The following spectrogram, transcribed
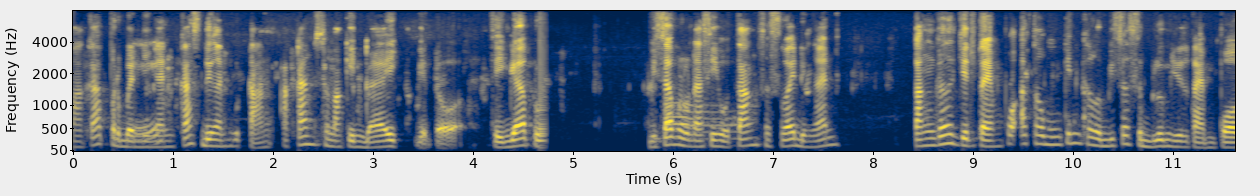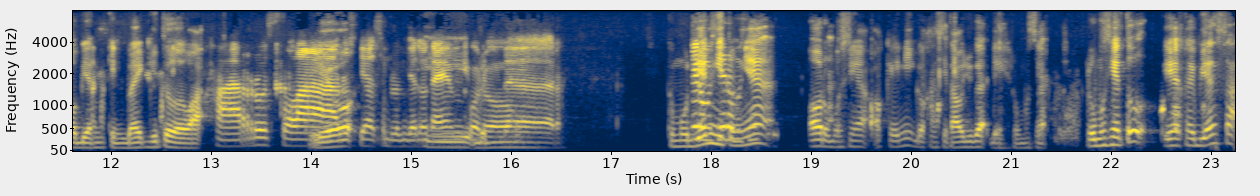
maka perbandingan kas dengan hutang akan semakin baik gitu. Sehingga bisa melunasi hutang sesuai dengan tanggal jatuh tempo atau mungkin kalau bisa sebelum jatuh tempo biar makin baik gitu loh, Wak. Harus lah, harus ya sebelum jatuh tempo Iya, dong. bener. Kemudian rumusnya, ngitungnya, oh rumusnya, oke ini gue kasih tahu juga deh rumusnya. Rumusnya tuh ya kayak biasa,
